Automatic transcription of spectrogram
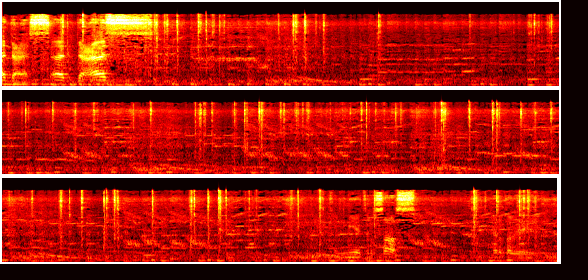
أدعس أدعس. كمية رصاص. غير طبيعية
